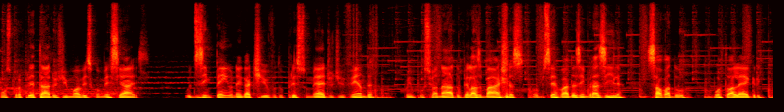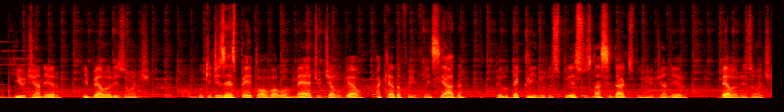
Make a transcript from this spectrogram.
com os proprietários de imóveis comerciais. O desempenho negativo do preço médio de venda foi impulsionado pelas baixas observadas em Brasília, Salvador, Porto Alegre, Rio de Janeiro e Belo Horizonte. No que diz respeito ao valor médio de aluguel, a queda foi influenciada pelo declínio dos preços nas cidades do Rio de Janeiro, Belo Horizonte,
